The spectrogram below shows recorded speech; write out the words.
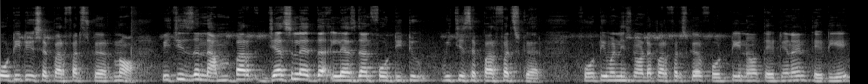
forty two is a perfect square no which is the number just less than forty two which is a perfect square 41 is not a perfect square. 40 no. 39 38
